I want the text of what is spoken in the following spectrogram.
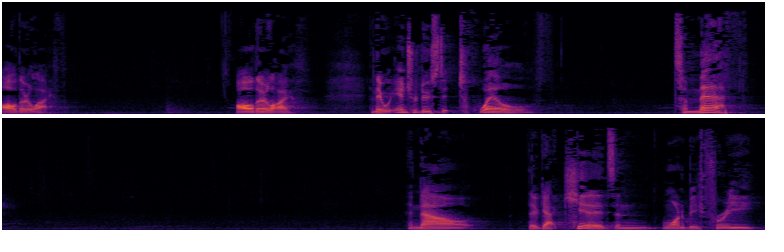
all their life. All their life. And they were introduced at 12 to meth. And now they've got kids and want to be free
